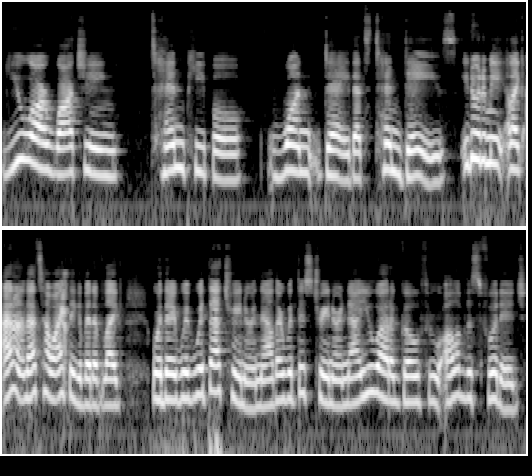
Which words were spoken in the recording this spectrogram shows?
you are watching 10 people one day. That's 10 days. You know what I mean? Like I don't know, that's how I think of it of like where they were with that trainer and now they're with this trainer and now you got to go through all of this footage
